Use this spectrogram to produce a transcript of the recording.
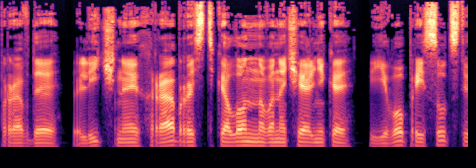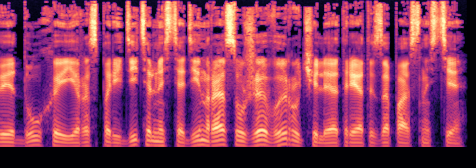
Правда, личная храбрость колонного начальника, его присутствие духа и распорядительность один раз уже выручили отряд из опасности.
